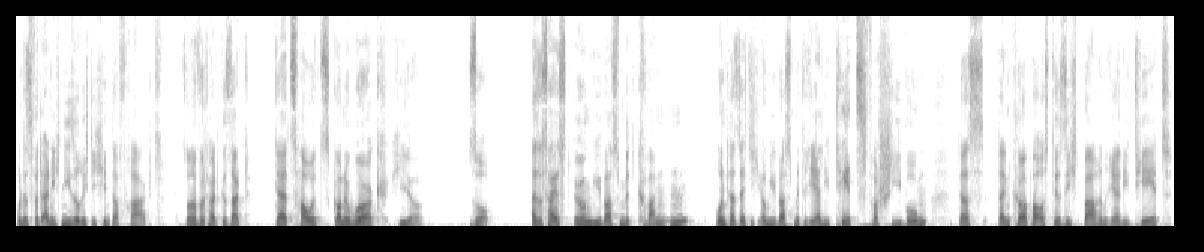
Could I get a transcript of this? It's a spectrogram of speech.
Und es wird eigentlich nie so richtig hinterfragt, sondern wird halt gesagt, that's how it's gonna work here. So. Also es das heißt irgendwie was mit Quanten und tatsächlich irgendwie was mit Realitätsverschiebung, dass dein Körper aus der sichtbaren Realität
